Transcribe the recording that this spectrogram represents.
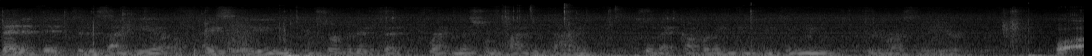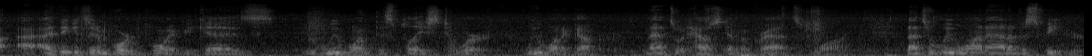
benefit to this idea of isolating the conservatives that threaten this from time to time so that governing can continue through the rest of the year? Well, I think it's an important point because we want this place to work. We want to govern. And that's what House Democrats want. That's what we want out of a speaker,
